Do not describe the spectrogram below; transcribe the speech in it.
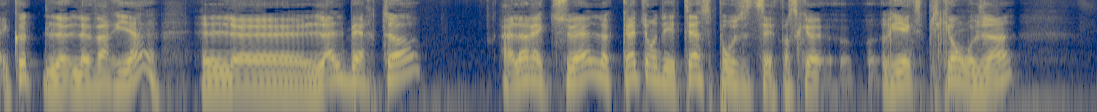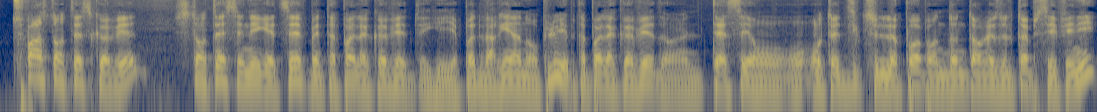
écoute, le, le variant, le- l'Alberta, à l'heure actuelle, là, quand ils ont des tests positifs, parce que, réexpliquons aux gens, tu passes ton test COVID. Si ton test est négatif, ben t'as pas la COVID. Il n'y a pas de variant non plus. T'as pas la COVID. Le test, est- on, te dit que tu l'as pas, puis on te donne ton résultat, puis c'est fini.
